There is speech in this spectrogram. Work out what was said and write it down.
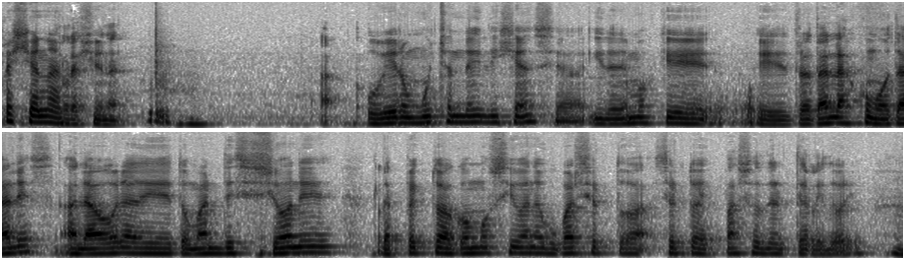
regional. regional hubieron muchas negligencias y tenemos que eh, tratarlas como tales a la hora de tomar decisiones respecto a cómo se iban a ocupar ciertos ciertos espacios del territorio. Mm.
